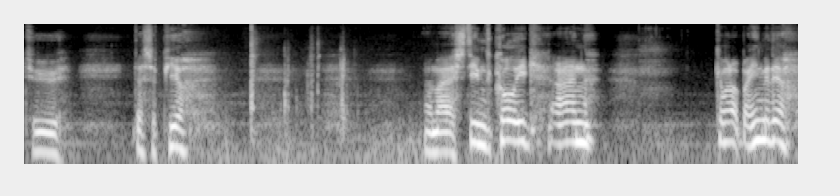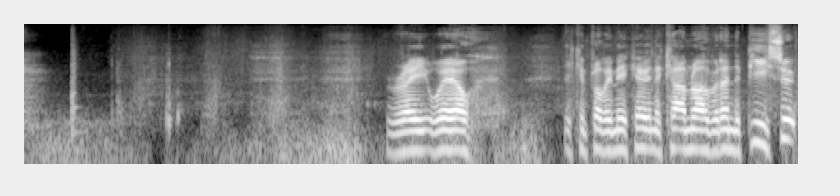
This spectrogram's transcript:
to disappear. And my esteemed colleague Anne coming up behind me there. Right, well, you can probably make out in the camera we're in the pea soup.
